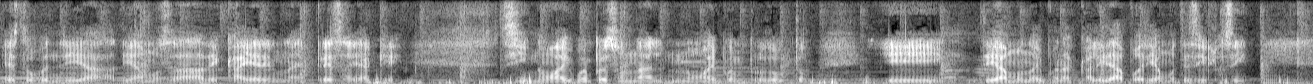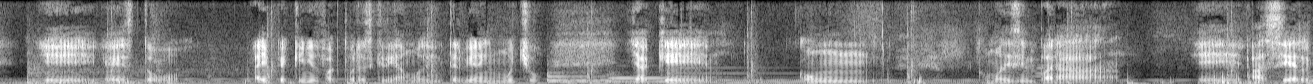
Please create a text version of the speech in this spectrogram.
esto vendría, digamos, a decaer en la empresa, ya que si no hay buen personal, no hay buen producto y, digamos, no hay buena calidad, podríamos decirlo así. Eh, esto, hay pequeños factores que, digamos, intervienen mucho, ya que con, como dicen, para eh, hacer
